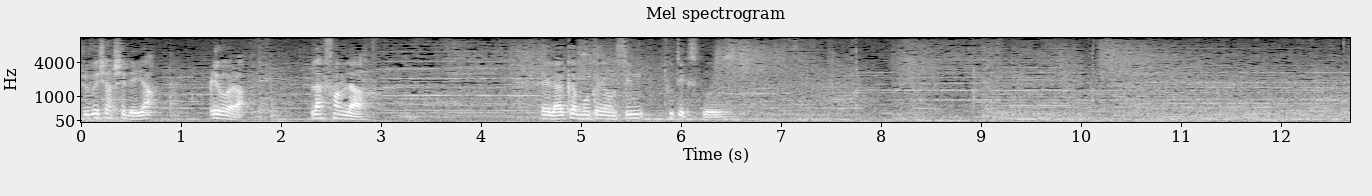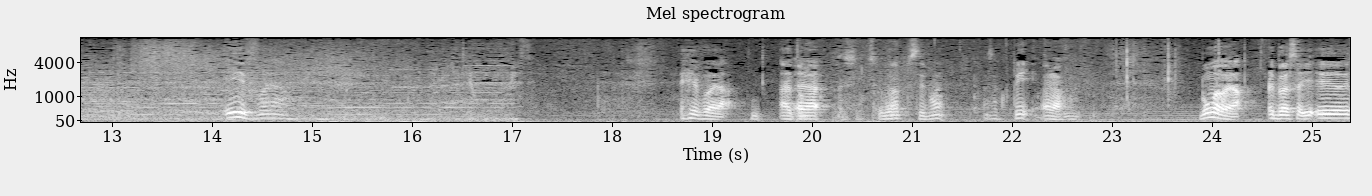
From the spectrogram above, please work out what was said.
Je vais chercher les yards. Et voilà. La fin de l'art. Et là, comme on connaît dans le film, tout explose. Et voilà. Et voilà. Attends. Hop, c'est bon. Ça a coupé. Voilà. Bon bah voilà. Et bah ça y est. Euh,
